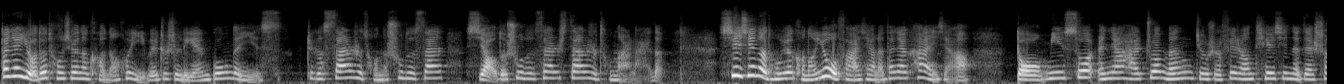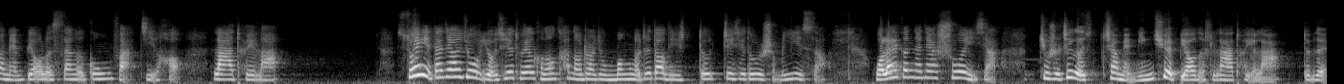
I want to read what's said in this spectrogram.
大家有的同学呢可能会以为这是连弓的意思，这个三是从的数字三小的数字三三是从哪来的？细心的同学可能又发现了，大家看一下啊。哆咪嗦，人家还专门就是非常贴心的在上面标了三个功法记号，拉推拉。所以大家就有些同学可能看到这儿就懵了，这到底都这些都是什么意思啊？我来跟大家说一下，就是这个上面明确标的是拉推拉，对不对？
